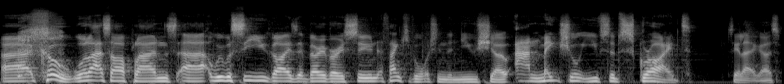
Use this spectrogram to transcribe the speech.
Uh, cool. Well, that's our plans. Uh, we will see you guys very, very soon. Thank you for watching the new show and make sure you've subscribed. See you later, guys.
